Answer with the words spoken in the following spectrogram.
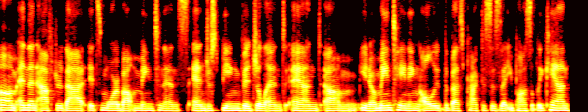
Um, and then after that, it's more about maintenance and just being vigilant and, um, you know, maintaining all the best practices that you possibly can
